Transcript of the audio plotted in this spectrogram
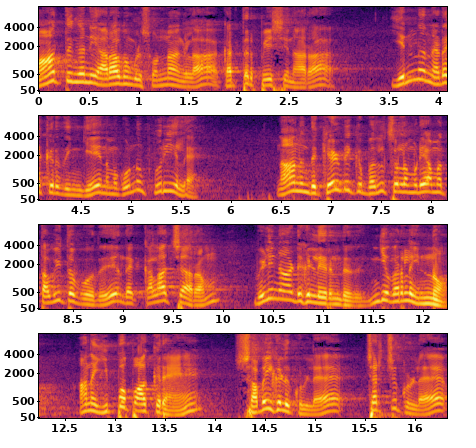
மாத்துங்கன்னு யாராவது உங்களுக்கு சொன்னாங்களா? கர்த்தர் பேசினாரா? என்ன நடக்கிறது இங்கே? நமக்கு ஒன்றும் புரியல. நான் இந்த கேள்விக்கு பதில் சொல்ல முடியாம தவித்த போது இந்த கலாச்சாரம் வெளிநாடுகளில் இருந்தது. இங்க வரல இன்னும். ஆனா இப்ப பாக்குறேன் சபைகளுக்குள்ள சர்ச்சுக்குள்ள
